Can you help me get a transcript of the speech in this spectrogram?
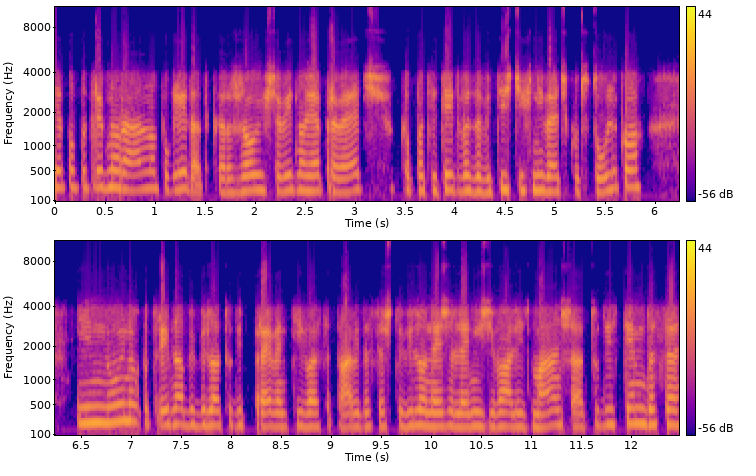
je pa potrebno realno pogledati, ker žal jih še vedno je preveč, kapacitet v zavetiščih ni več kot toliko in nujno potrebna bi bila tudi preventiva, se pravi, da se število neželenih živali zmanjša, tudi s tem, da se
